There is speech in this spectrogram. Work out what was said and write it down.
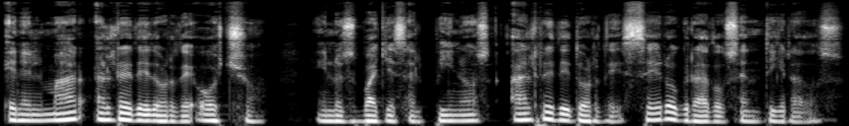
en el mar alrededor de 8, en los valles alpinos alrededor de 0 grados centígrados.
